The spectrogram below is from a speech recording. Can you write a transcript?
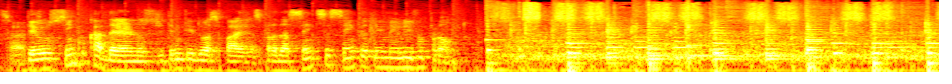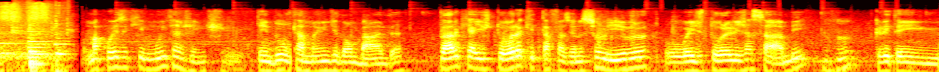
Certo. Deu cinco cadernos de 32 páginas para dar 160, eu tenho meu livro pronto. Coisa que muita gente tem dúvida, tamanho de lombada. Claro que a editora que está fazendo o seu livro, o editor ele já sabe, Uhum. porque ele tem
